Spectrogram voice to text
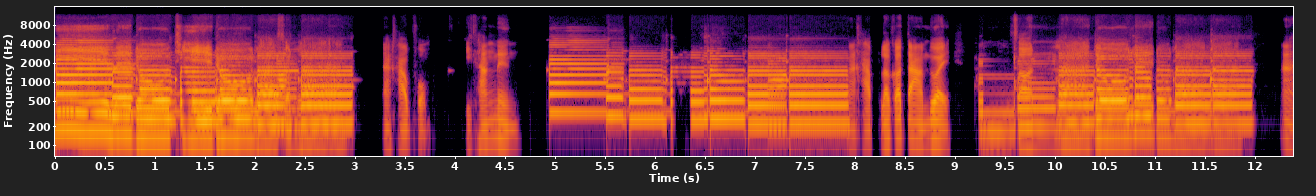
มีเลโดทีโดลาซอนลานะครับผมอีกครั้งหนึ่งนะครับแล้วก็ตามด้วยซอนลาโดเลโดลาลาอะ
